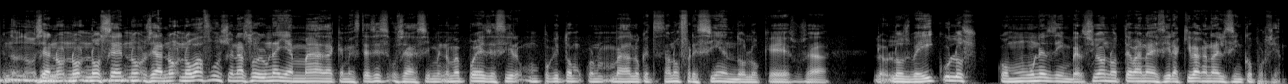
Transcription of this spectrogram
No, no, o sea, no, no, no sé, no, o sea, no, no va a funcionar sobre una llamada que me estés, o sea, si no me puedes decir un poquito lo que te están ofreciendo, lo que es, o sea, los vehículos comunes de inversión no te van a decir aquí va a ganar el 5%.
